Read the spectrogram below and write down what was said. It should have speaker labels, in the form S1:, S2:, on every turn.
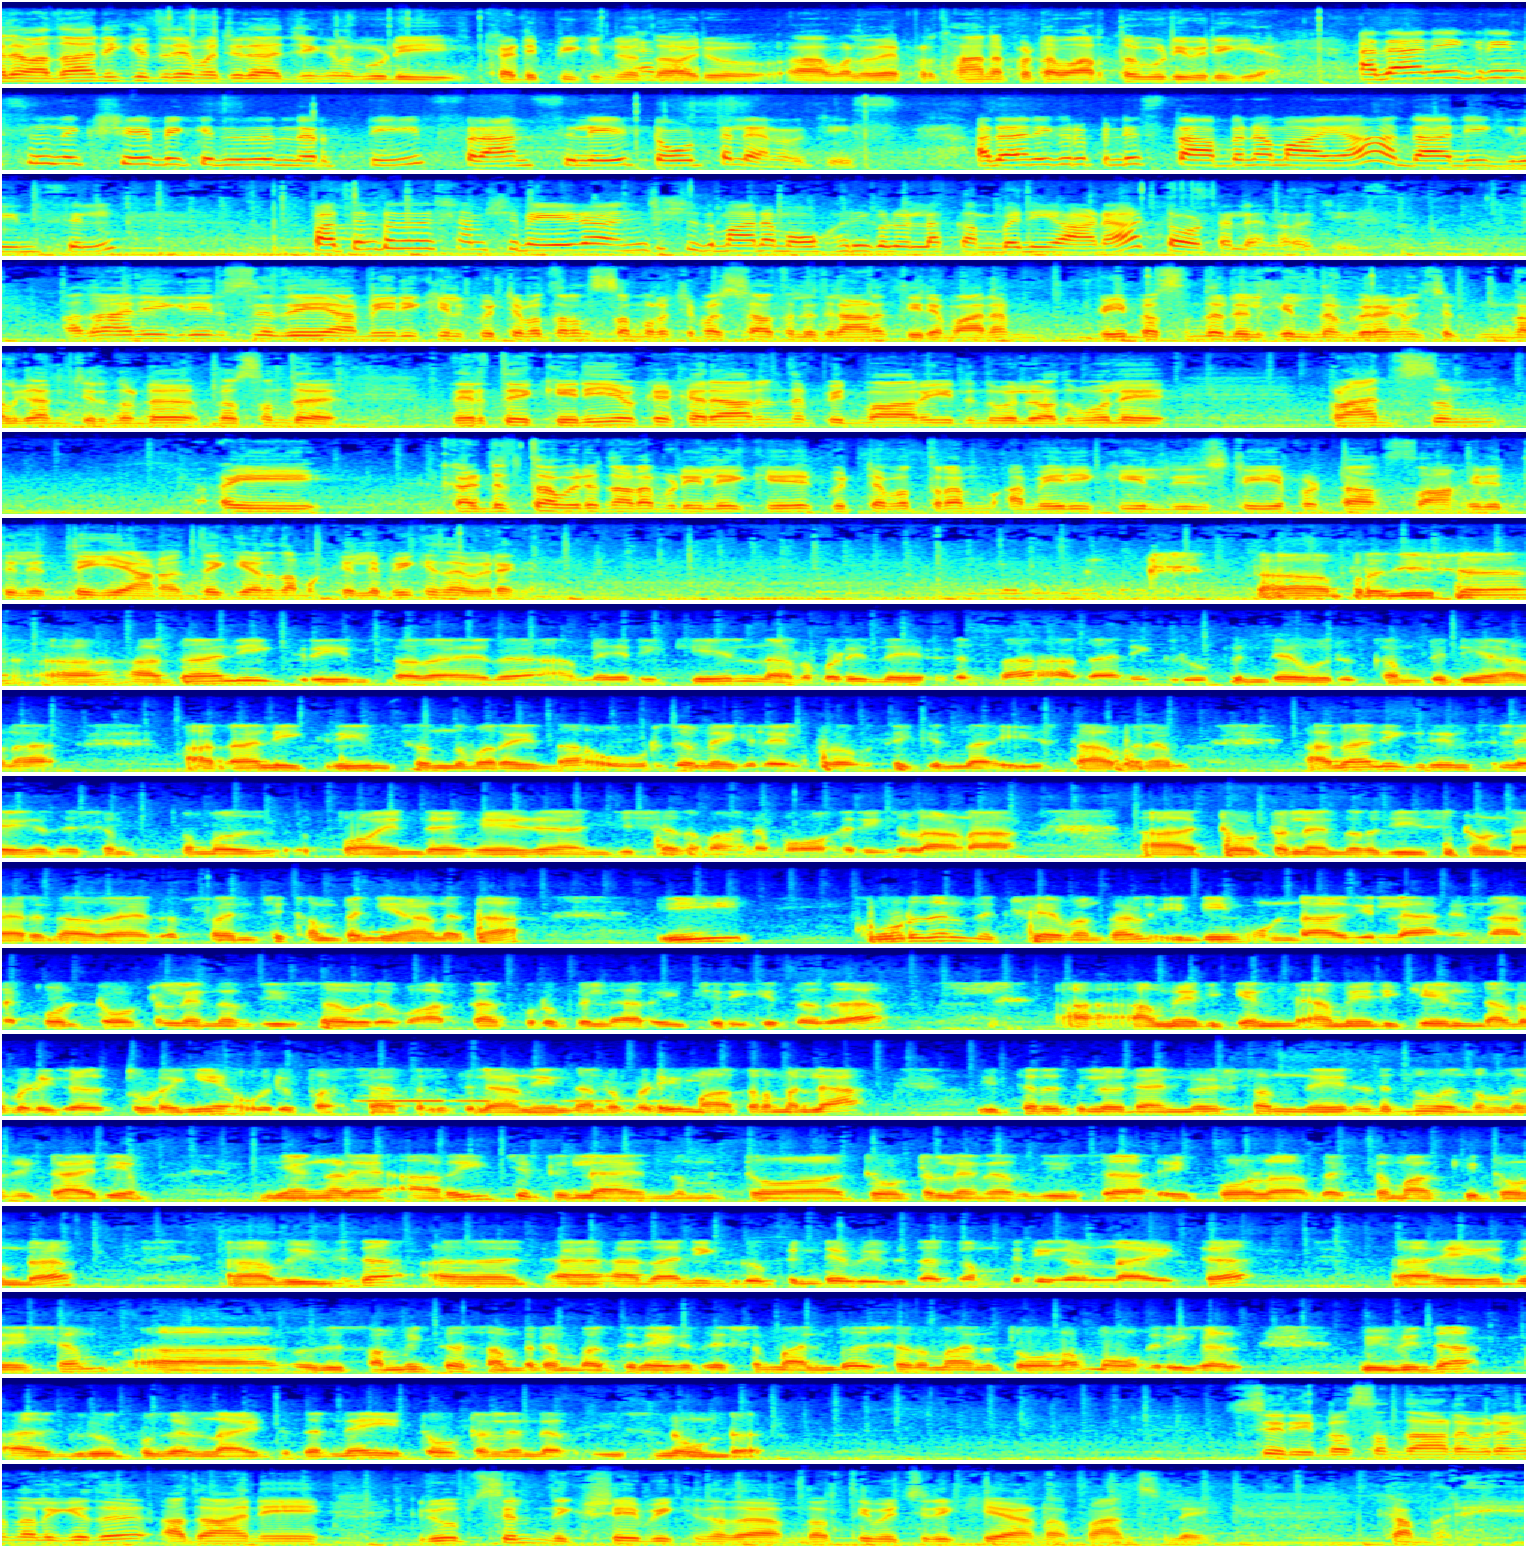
S1: എന്നാലും അദാനിക്കെതിരെ മറ്റു രാജ്യങ്ങൾ കൂടി ഘടിപ്പിക്കുന്നു എന്ന ഒരു വളരെ പ്രധാനപ്പെട്ട വാർത്ത കൂടി വരികയാണ്.
S2: അദാനി ഗ്രീൻസിൽ നിക്ഷേപിക്കുന്നത് നിർത്തി ഫ്രാൻസിലെ ടോട്ടൽ എനർജീസ് അദാനി ഗ്രൂപ്പിന്റെ സ്ഥാപനമായ അദാനി ഗ്രീൻസിൽ പത്തൊൻപത് ദശാംശം ഏഴ് അഞ്ച് ശതമാനം ഓഹരികളുള്ള കമ്പനിയാണ് ടോട്ടൽ എനർജീസ്
S1: അദാനി ഗ്രീൻസിനെതിരെ അമേരിക്കയിൽ കുറ്റപത്രം സമർപ്പിച്ച പശ്ചാത്തലത്തിലാണ് തീരുമാനം. പി ബസന്ത് ഡൽഹിയിൽ നിന്ന് വിവരങ്ങൾ നൽകാൻ ചേരുന്നുണ്ട് ബസന്ത് നേരത്തെ കെനിയൊക്കെ കരാറിൽ നിന്ന് പിന്മാറിയിരുന്നുവല്ലോ. അതുപോലെ ഫ്രാൻസും ഈ കടുത്ത ഒരു നടപടിയിലേക്ക് കുറ്റപത്രം അമേരിക്കയിൽ രജിസ്റ്റർ ചെയ്യപ്പെട്ട സാഹചര്യത്തിൽ എത്തുകയാണ്. എന്തൊക്കെയാണ് നമുക്ക് ലഭിക്കുന്ന വിവരങ്ങൾ?
S3: പ്രജീഷ അദാനി ഗ്രീൻസ് അതായത് അമേരിക്കയിൽ നടപടി നേരിടുന്ന അദാനി ഗ്രൂപ്പിന്റെ ഒരു കമ്പനിയാണ് അദാനി ഗ്രീൻസ് എന്ന് പറയുന്ന ഊർജ മേഖലയിൽ പ്രവർത്തിക്കുന്ന ഈ സ്ഥാപനം. അദാനി ഗ്രീൻസിൽ ഏകദേശം പത്തൊമ്പത് പോയിന്റ് ഏഴ് അഞ്ച് ശതമാനം ഓഹരികളാണ് ടോട്ടൽ എനർജീസിനുണ്ടായിരുന്നത് അതായത് ഫ്രഞ്ച് കമ്പനിയാണിത്. ഈ കൂടുതൽ നിക്ഷേപങ്ങൾ ഇനി ഉണ്ടാകില്ല എന്നാണ് ഇപ്പോൾ ടോട്ടൽ എനർജീസ് ഒരു വാർത്താക്കുറിപ്പിൽ അറിയിച്ചിരിക്കുന്നത്. അമേരിക്കൻ അമേരിക്കയിൽ നടപടികൾ തുടങ്ങിയ ഒരു പശ്ചാത്തലത്തിലാണ് ഈ നടപടി. മാത്രമല്ല ഇത്തരത്തിലൊരു അന്വേഷണം നേരിടുന്നു എന്നുള്ളൊരു കാര്യം ഞങ്ങളെ അറിയിച്ചിട്ടില്ല എന്നും ടോട്ടൽ എനർജീസ് ഇപ്പോൾ വ്യക്തമാക്കിയിട്ടുണ്ട്. വിവിധ അദാനി ഗ്രൂപ്പിന്റെ വിവിധ കമ്പനികളിലായിട്ട് ഏകദേശം ഒരു സംയുക്ത സംരംഭത്തിൽ ഏകദേശം അൻപത് ശതമാനത്തോളം ഓഹരികൾ വിവിധ ഗ്രൂപ്പുകളിലായിട്ട് തന്നെ ഈ ടോട്ടൽ എനർജീസിനുണ്ട്
S1: ശരി ബസന്താണ് വിവരങ്ങൾ നൽകിയത്. അദാനി ഗ്രൂപ്പ്സിൽ നിക്ഷേപിക്കുന്നത് നിർത്തിവച്ചിരിക്കുകയാണ് ഫ്രാൻസിലെ കമ്പനി.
